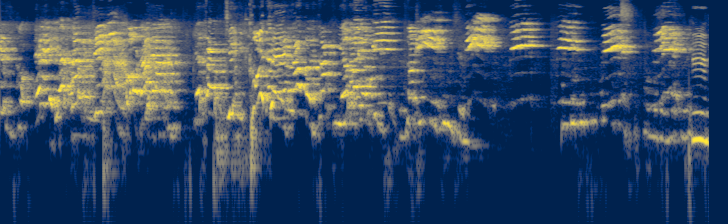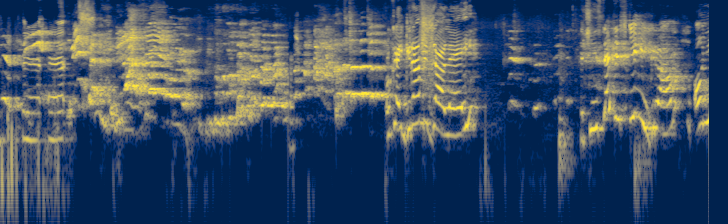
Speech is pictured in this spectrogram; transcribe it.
nie zgo... Ej, ja tam gdzie! Ja tam gdzie nikogo! Dawaj, zabij, ja zabij! Zabij! Mm. E, e. Okej, gramy dalej. Znaczy niestety z kimi gram, oni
